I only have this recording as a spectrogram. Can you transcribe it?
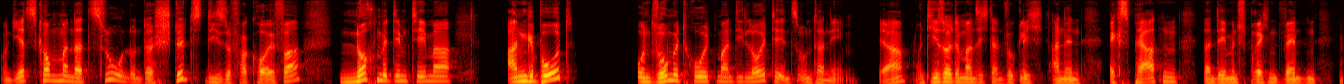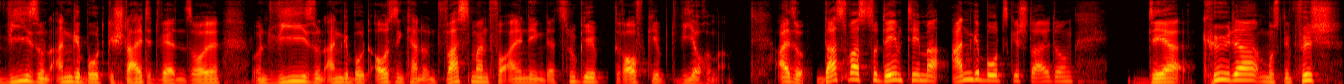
Und jetzt kommt man dazu und unterstützt diese Verkäufer noch mit dem Thema Angebot und somit holt man die Leute ins Unternehmen. Ja, und hier sollte man sich dann wirklich an den Experten dann dementsprechend wenden, wie so ein Angebot gestaltet werden soll und wie so ein Angebot aussehen kann und was man vor allen Dingen dazu gibt, drauf gibt, wie auch immer. Also, das war's zu dem Thema Angebotsgestaltung. Der Köder muss dem Fisch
